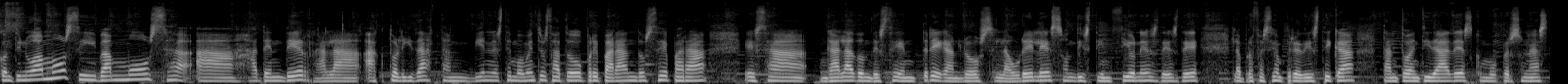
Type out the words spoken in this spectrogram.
Continuamos y vamos a, atender a la actualidad también en este momento. Está todo preparándose para esa gala donde se entregan los laureles. Son distinciones desde la profesión periodística, tanto a entidades como personas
